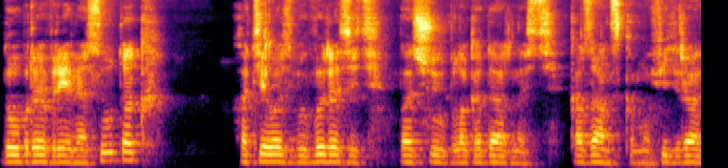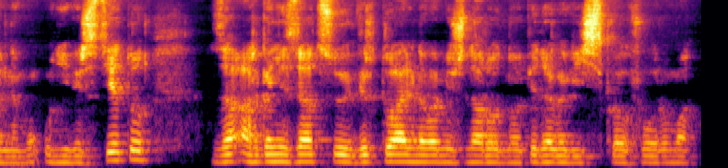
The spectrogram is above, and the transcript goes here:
доброе время суток. Хотелось бы выразить большую благодарность Казанскому федеральному университету за организацию виртуального международного педагогического форума,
